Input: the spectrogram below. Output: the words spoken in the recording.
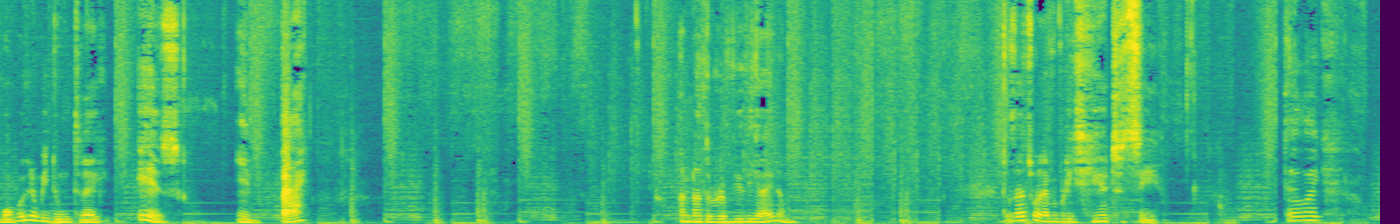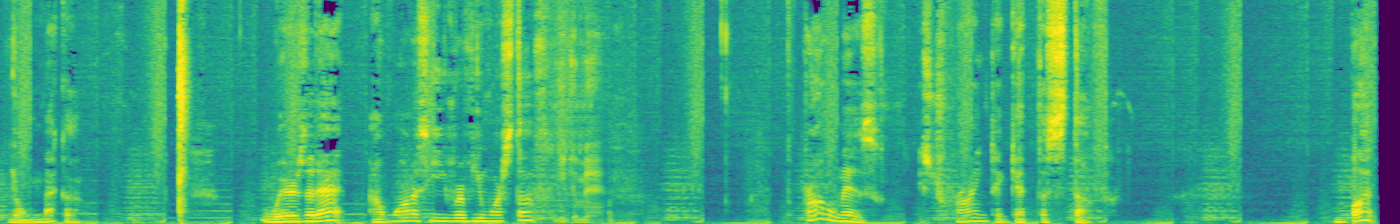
What we're gonna be doing today is, in fact, another review the item. Because that's what everybody's here to see. They're like, yo, Meka, where's it at? I want to see you review more stuff. The problem is, is trying to get the stuff. But,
